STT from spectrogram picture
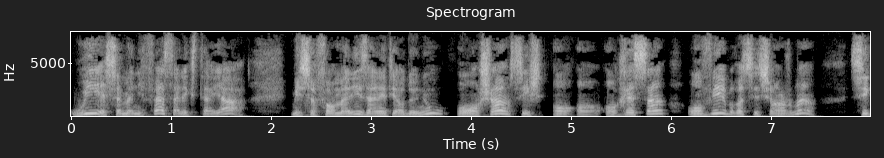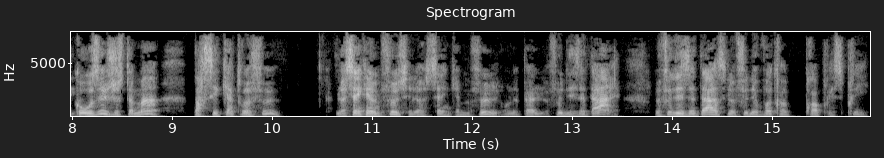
Oui, elles se manifestent à l'extérieur, mais se formalisent à l'intérieur de nous. On change, on, on, on ressent, on vibre ces changements. C'est causé justement par ces quatre feux. Le cinquième feu, c'est le cinquième feu, on appelle le feu des éthers. Le feu des éthers, c'est le feu de votre propre esprit.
